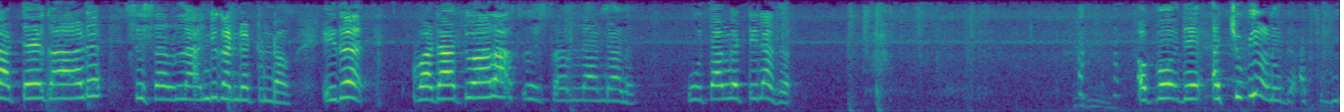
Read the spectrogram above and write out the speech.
തട്ടേക്കാട് സ്വിറ്റ്സർലാൻഡ് കണ്ടിട്ടുണ്ടാവും ഇത് വടാട്ടുപാറ സ്വിറ്റ്സർലാൻഡ് ആണ് കൂത്താങ്കട്ടിലത് അപ്പോ ഇത് അച്ചുബിയാണ് ഇത് അച്ചുബി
